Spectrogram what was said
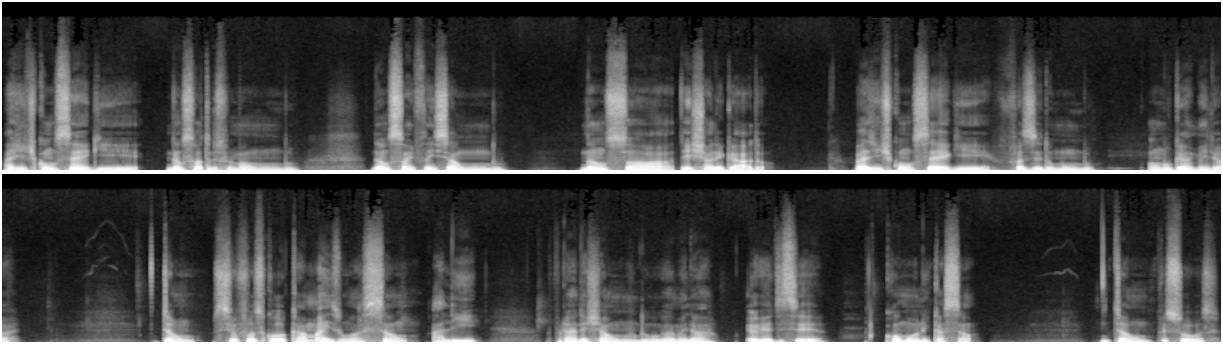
a gente consegue não só transformar o mundo, não só influenciar o mundo, não só deixar legado, mas a gente consegue fazer do mundo um lugar melhor. Então, se eu fosse colocar mais uma ação ali para deixar o mundo um lugar melhor, eu ia dizer comunicação. Então, pessoas,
